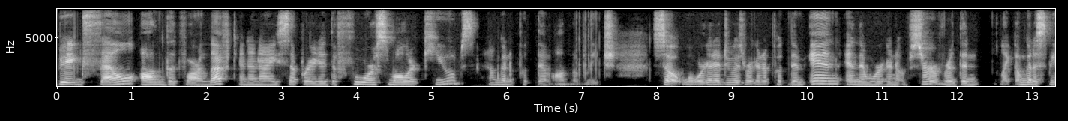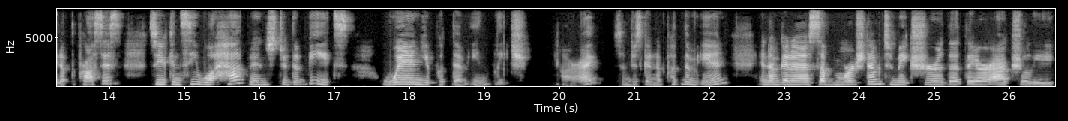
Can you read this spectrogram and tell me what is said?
big cell on the far left and then I separated the four smaller cubes. I'm going to put them on the bleach. So what we're going to do is we're going to put them in and then we're going to observe or then like I'm going to speed up the process so you can see what happens to the beads when you put them in bleach. All right, so I'm just going to put them in and I'm going to submerge them to make sure that they are actually,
